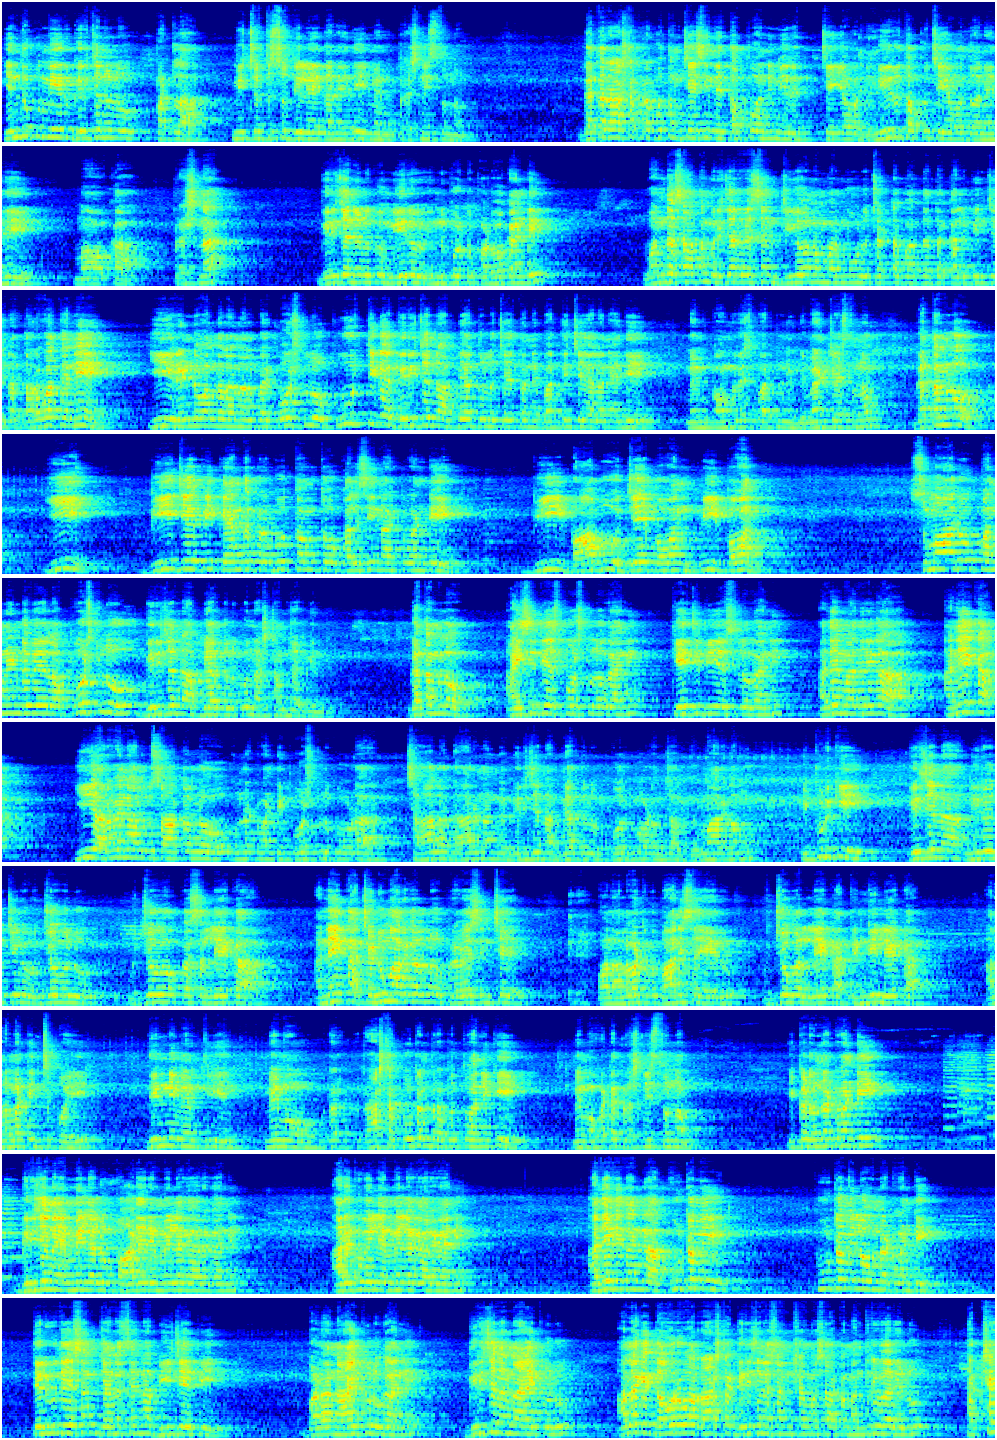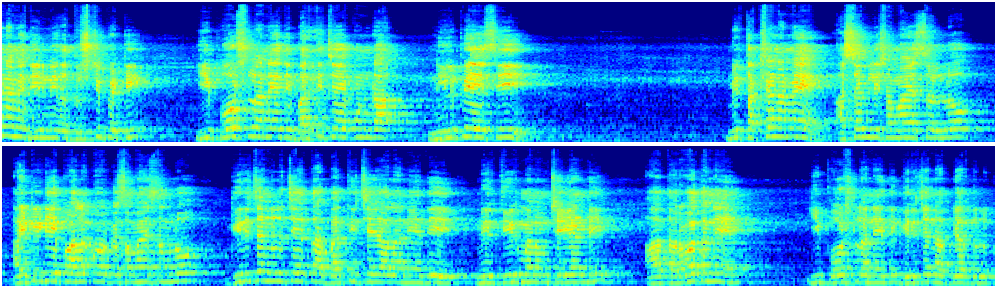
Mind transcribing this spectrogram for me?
ఎందుకు మీరు గిరిజనుల పట్ల మీ చిత్తశుద్ధి లేదనేది మేము ప్రశ్నిస్తున్నాం. గత రాష్ట్ర ప్రభుత్వం చేసింది తప్పు అని మీరు చేయవద్దు మీరు తప్పు చేయవద్దు అనేది మా ఒక ప్రశ్న. గిరిజనులకు మీరు ఇన్నుపొట్టు పడవకండి. వంద శాతం రిజర్వేషన్ జియో నంబర్ మూడు చట్టబద్ధత కల్పించిన తర్వాతనే ఈ రెండు వందల నలభై పోస్టులు పూర్తిగా గిరిజన అభ్యర్థుల చేతనే భర్తీ చేయాలనేది మేము కాంగ్రెస్ పార్టీని డిమాండ్ చేస్తున్నాం. గతంలో ఈ బీజేపీ కేంద్ర ప్రభుత్వంతో కలిసినటువంటి B Babu J Pawan P Pawan సుమారు పన్నెండు వేల పోస్టులు గిరిజన అభ్యర్థులకు నష్టం జరిగింది. గతంలో ఐసిడిఎస్ పోస్టులో కానీ కేజీబీఎస్లో కానీ అదే మాదిరిగా అనేక ఈ అరవై నాలుగు శాఖల్లో ఉన్నటువంటి పోస్టులు కూడా చాలా దారుణంగా గిరిజన అభ్యర్థులు కోల్పోవడం చాలా దుర్మార్గము. ఇప్పటికీ గిరిజన నిరుద్యోగ ఉద్యోగులు ఉద్యోగ అవకాశం లేక అనేక చెడు మార్గాల్లో ప్రవేశించే వాళ్ళ అలవాటుకు బానిస అయ్యారు ఉద్యోగాలు లేక తిండి లేక అలమటించిపోయి దీన్ని మేము మేము రాష్ట్ర కూటమి ప్రభుత్వానికి మేము ఒకటే ప్రశ్నిస్తున్నాం. ఇక్కడ ఉన్నటువంటి గిరిజన ఎమ్మెల్యేలు పాడేరు ఎమ్మెల్యే గారు కానీ అరకువెల్లి ఎమ్మెల్యే గారు కానీ అదేవిధంగా కూటమి కూటమిలో ఉన్నటువంటి తెలుగుదేశం జనసేన బీజేపీ బడా నాయకులు కానీ గిరిజన నాయకులు అలాగే గౌరవ రాష్ట్ర గిరిజన సంక్షేమ శాఖ మంత్రివర్యులు తక్షణమే దీని మీద దృష్టి పెట్టి ఈ పోస్టులు అనేది భర్తీ చేయకుండా నిలిపేసి మీరు తక్షణమే అసెంబ్లీ సమావేశాల్లో ఐటీడీ పాలకవర్గ సమావేశంలో గిరిజనుల చేత భర్తీ చేయాలనేది మీరు తీర్మానం చేయండి. ఆ తర్వాతనే ఈ పోస్టులు అనేది గిరిజన అభ్యర్థులకు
